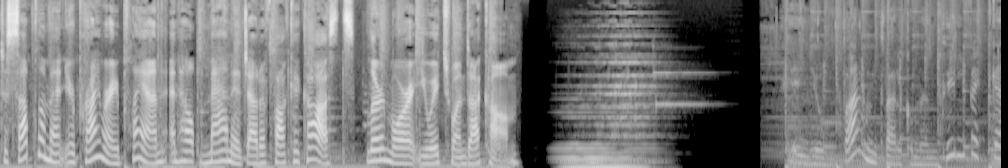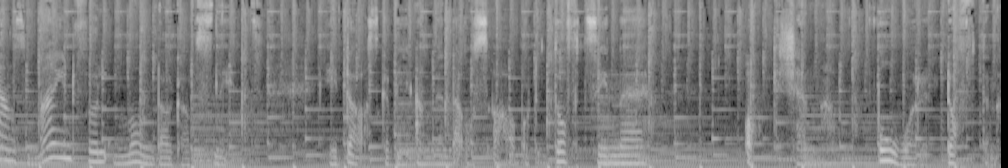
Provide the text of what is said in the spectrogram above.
to supplement your primary plan and help manage out of pocket costs. Learn more at uh1.com. Hej och varmt välkommen till veckans Mindful måndagavsnitt. Idag ska vi använda oss av vårt doftsinne och känna vårdofterna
